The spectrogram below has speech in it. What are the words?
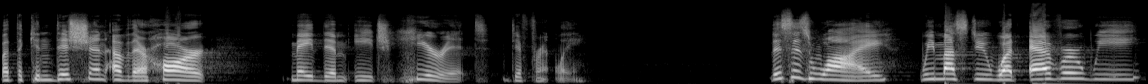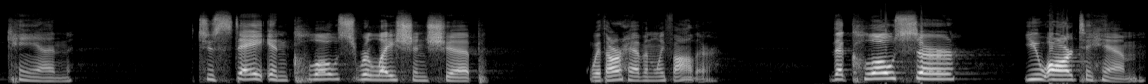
but the condition of their heart made them each hear it differently. This is why we must do whatever we can to stay in close relationship with our Heavenly Father. The closer you are to Him,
